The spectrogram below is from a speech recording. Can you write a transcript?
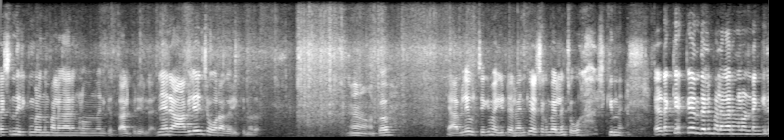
വിശന്നിരിക്കുമ്പോഴൊന്നും പലഹാരങ്ങളൊന്നും എനിക്ക് താല്പര്യമില്ല. ഞാൻ രാവിലെയും ചോറാണ് കഴിക്കുന്നത്. ആ അപ്പോൾ രാവിലെ ഉച്ചയ്ക്കും വൈകിട്ടല്ല എനിക്ക് വിശക്കുമ്പോൾ എല്ലാം ചോറാണ് കഴിക്കുന്നത് ഇടയ്ക്കൊക്കെ എന്തെങ്കിലും പലഹാരങ്ങളുണ്ടെങ്കിൽ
